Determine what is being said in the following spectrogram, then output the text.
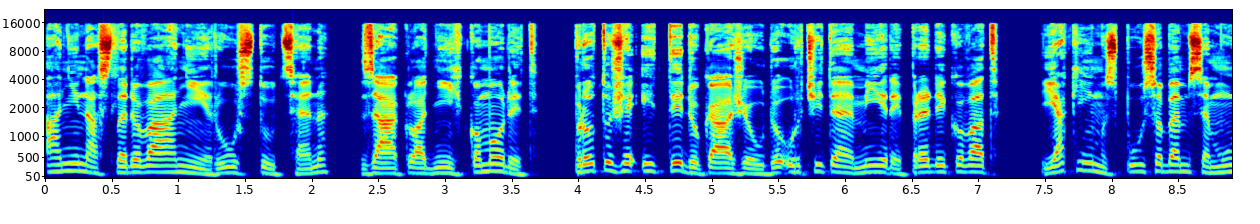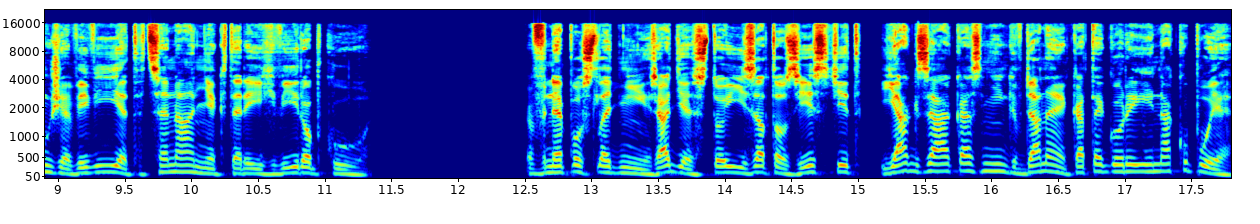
ani na sledování růstu cen základních komodit, protože i ty dokážou do určité míry predikovat, jakým způsobem se může vyvíjet cena některých výrobků. V neposlední řadě stojí za to zjistit, jak zákazník v dané kategorii nakupuje,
